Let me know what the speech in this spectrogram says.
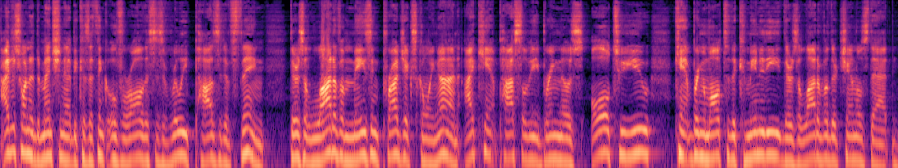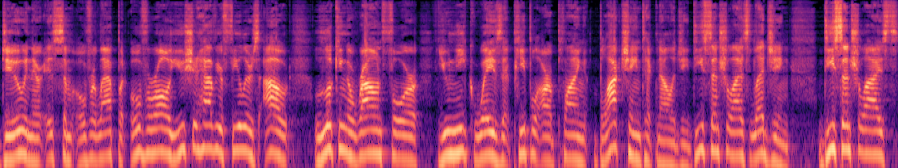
I just wanted to mention that because I think overall this is a really positive thing. There's a lot of amazing projects going on. I can't possibly bring those all to you, can't bring them all to the community. There's a lot of other channels that do, and there is some overlap, but overall, you should have your feelers out looking around for unique ways that people are applying blockchain technology, decentralized ledging, decentralized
